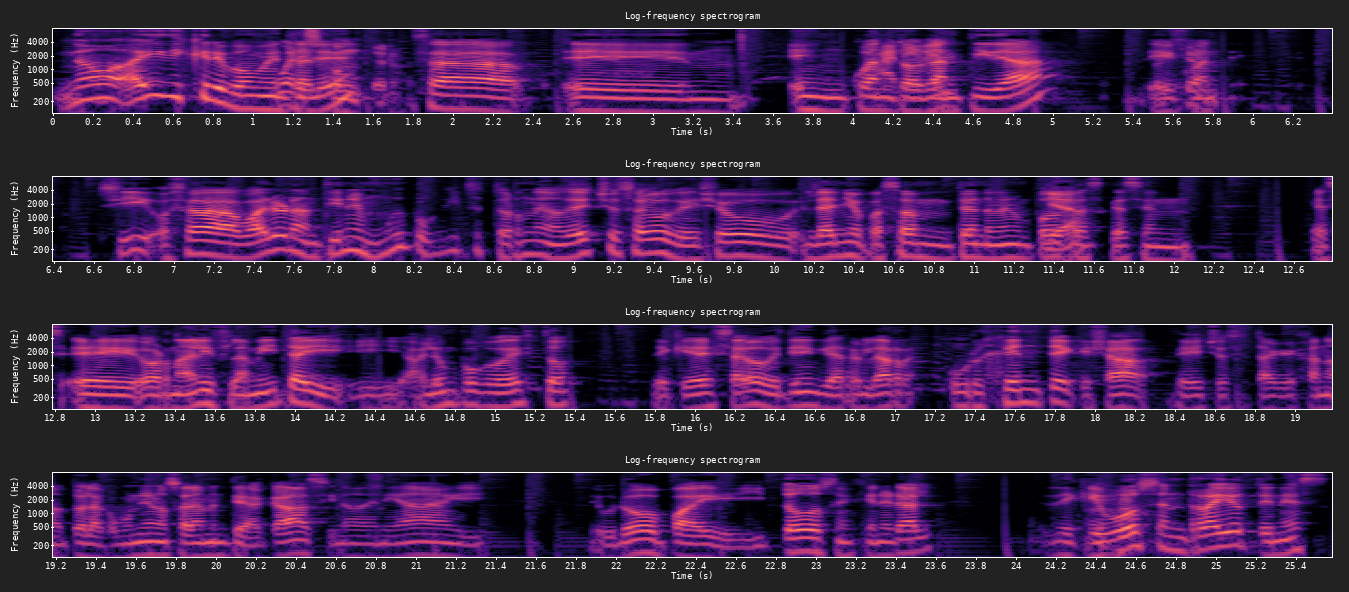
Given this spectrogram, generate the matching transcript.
No, ahí discrepo ¿Cuál mental, es ¿eh? Counter? O sea, eh, en cuanto a, cantidad. eh, cuan- sí, o sea, Valorant tiene muy poquitos torneos. De hecho, es algo que yo el año pasado me también un podcast que hacen que hace, eh, Hornal y Flamita y, y hablé un poco de esto. De que es algo que tienen que arreglar urgente, que ya de hecho se está quejando toda la comunidad, no solamente de acá, sino de NIA y de Europa y, y todos en general. De que vos en Riot tenés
